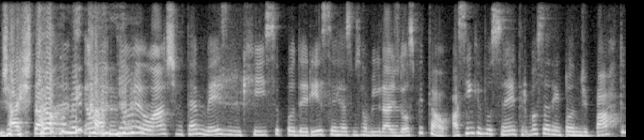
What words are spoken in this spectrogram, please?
Já está Eu, documentado. então, eu acho até mesmo que isso poderia ser responsabilidade do hospital. Assim que você entra, você tem plano de parto?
